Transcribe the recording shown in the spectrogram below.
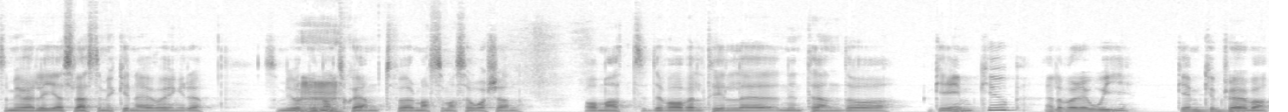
som jag och Elias läste mycket när jag var yngre. Som gjorde Mm. något skämt för massa, massa år sedan. Om att det var väl till eh, Nintendo GameCube? Eller var det Wii? GameCube tror jag det var.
